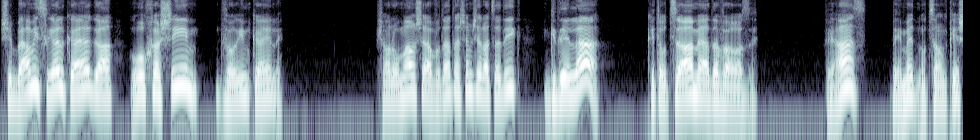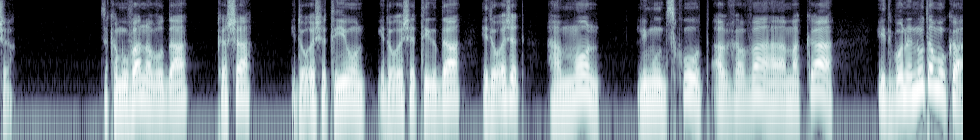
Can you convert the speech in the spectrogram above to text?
שבעם ישראל כרגע רוכשים דברים כאלה. אפשר לומר שעבודת השם של הצדיק גדלה כתוצאה מהדבר הזה. ואז באמת נוצר קשר. זה כמובן עבודה קשה. היא דורשת עיון, היא דורשת טרדה, היא דורשת המון לימוד זכות, הרחבה, העמקה, התבוננות עמוקה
